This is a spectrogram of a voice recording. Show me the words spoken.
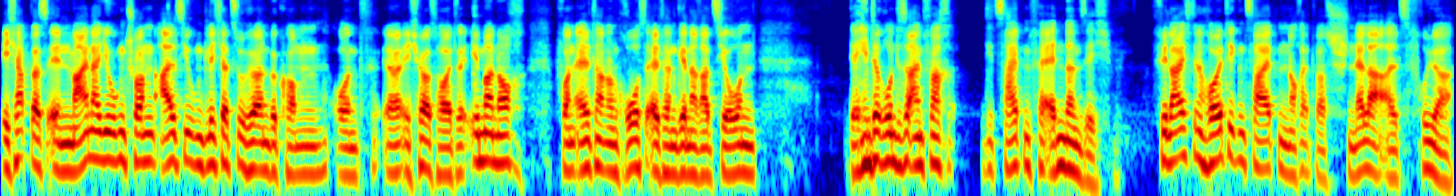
ich habe das in meiner Jugend schon als Jugendlicher zu hören bekommen und äh, ich höre es heute immer noch von Eltern und Großelterngenerationen. Der Hintergrund ist einfach, die Zeiten verändern sich. Vielleicht in heutigen Zeiten noch etwas schneller als früher.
